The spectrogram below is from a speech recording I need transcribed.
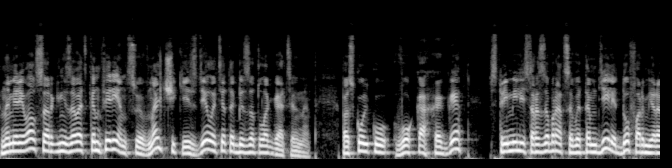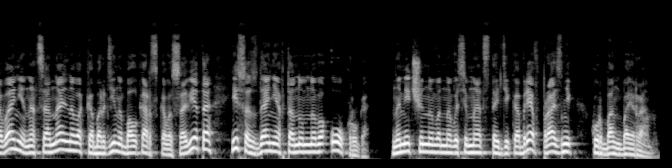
намеревался организовать конференцию в Нальчике и сделать это безотлагательно, поскольку в ОКХГ стремились разобраться в этом деле до формирования Национального Кабардино-Балкарского совета и создания автономного округа, намеченного на 18 декабря в праздник Курбан-Байрама.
